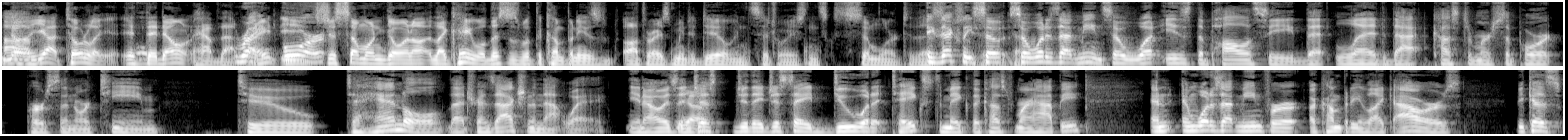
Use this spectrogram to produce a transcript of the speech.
No, Um, yeah, totally. If they don't have that, right, right? or- it's just someone going on like, "Hey, well, this is what the company has authorized me to do in situations similar to this." Exactly. So, like so what does that mean? So, what is the policy that led that customer support person or team to to handle that transaction in that way? You know, is it Yeah. just do they just say do what it takes to make the customer happy? And and what does that mean for a company like ours? Because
